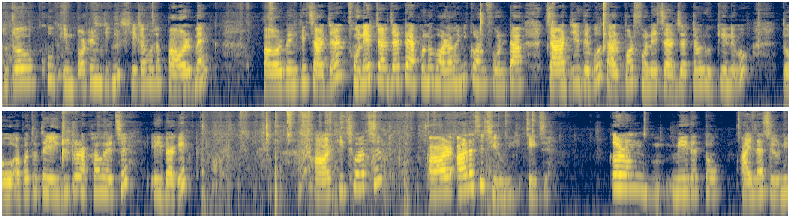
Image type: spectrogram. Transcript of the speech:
দুটো খুব ইম্পর্টেন্ট জিনিস, সেটা হলো পাওয়ার ব্যাংক পাওয়ার ব্যাংকের চার্জার ফোনের চার্জারটা এখনও ভরা হয়নি, কারণ ফোনটা চার্জে দেব, তারপর ফোনের চার্জারটাও ঢুকিয়ে নেব। তো আপাতত এই দুটো রাখা হয়েছে এই ব্যাগে আর কিছু আছে? আর আর আছে চিরুনি, এই যে। কারণ মেয়েদের তো আয়না চিরুনি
